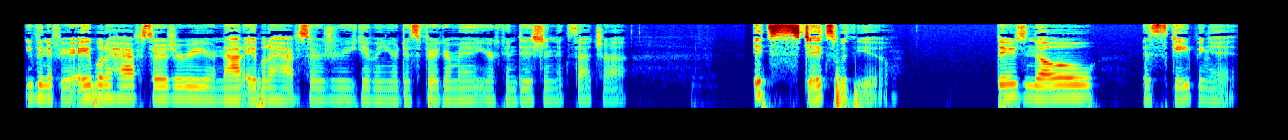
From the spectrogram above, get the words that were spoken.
Even if you're able to have surgery or not able to have surgery, given your disfigurement, your condition, etc., it sticks with you. There's no escaping it.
